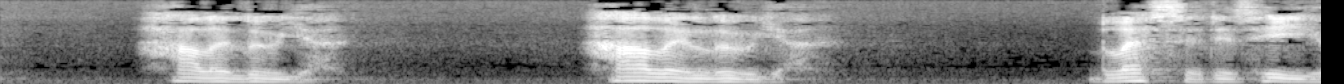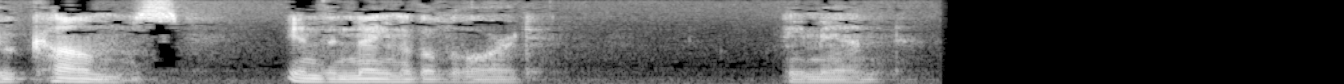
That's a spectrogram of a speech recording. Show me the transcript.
Hallelujah. Hallelujah. Blessed is he who comes in the name of the Lord. Amen.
